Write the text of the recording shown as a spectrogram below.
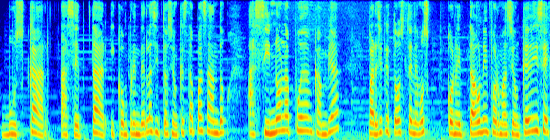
buscar, aceptar y comprender la situación que está pasando, así no la puedan cambiar, parece que todos tenemos conectada una información que dice,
